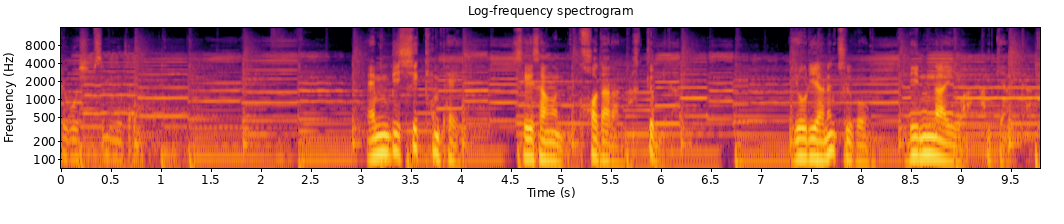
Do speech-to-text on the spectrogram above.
되고 싶습니다. MBC 캠페인 세상은 커다란 학교입니다. 요리하는 즐거움 민나이와 함께합니다.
